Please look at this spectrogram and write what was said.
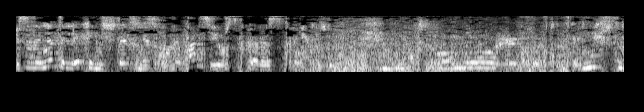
Из-за момента Лехи не считается незаконной партией, ее раскорняют. Конечно.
